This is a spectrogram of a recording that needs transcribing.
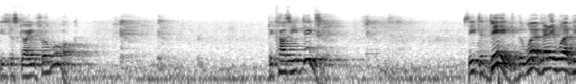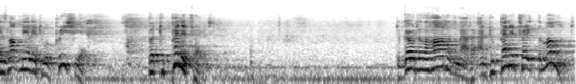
He's just going for a walk. Because he digs it. See, to dig, the word, very word means not merely to appreciate, but to penetrate to go to the heart of the matter and to penetrate the moment.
